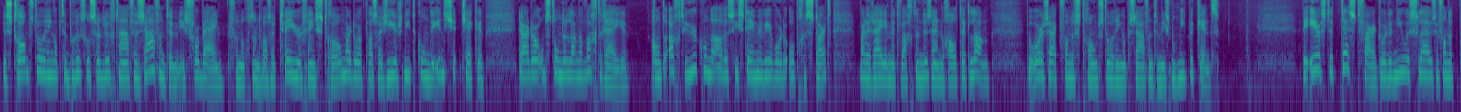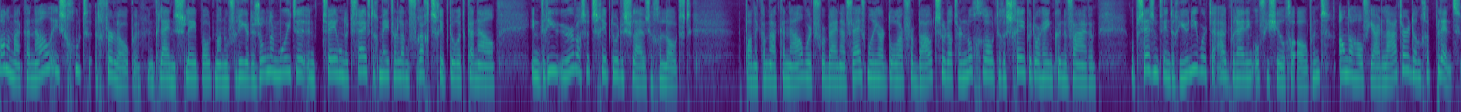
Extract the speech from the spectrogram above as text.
De stroomstoring op de Brusselse luchthaven Zaventem is voorbij. Vanochtend was er twee uur geen stroom, waardoor passagiers niet konden inchecken. Daardoor ontstonden lange wachtrijen. Rond 8 uur konden alle systemen weer worden opgestart, maar de rijen met wachtenden zijn nog altijd lang. De oorzaak van de stroomstoring op Zaventem is nog niet bekend. De eerste testvaart door de nieuwe sluizen van het Panama-kanaal is goed verlopen. Een kleine sleepboot manoeuvreerde zonder moeite een 250 meter lang vrachtschip door het kanaal. In drie uur was het schip door de sluizen geloodst. Panama-kanaal wordt voor bijna 5 miljard dollar verbouwd... zodat er nog grotere schepen doorheen kunnen varen. Op 26 juni wordt de uitbreiding officieel geopend. Anderhalf jaar later dan gepland.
